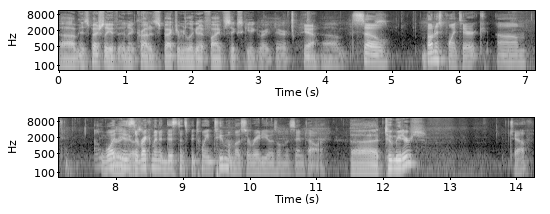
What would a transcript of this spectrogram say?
Um, especially if in a crowded spectrum, you're looking at five, six gig right there. Yeah. Um, So, bonus points, Eric. Um, what There he is the recommended distance between two Mimosa radios on the same tower? uh, two meters. Jeff?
